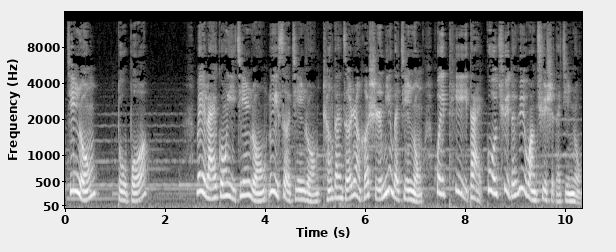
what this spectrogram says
金融、赌博、未来公益金融、绿色金融、承担责任和使命的金融，会替代过去的欲望驱使的金融。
